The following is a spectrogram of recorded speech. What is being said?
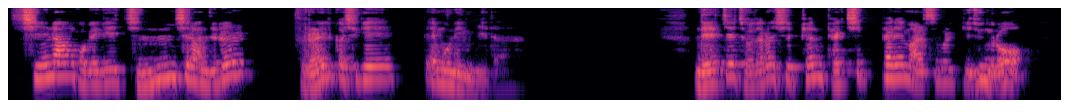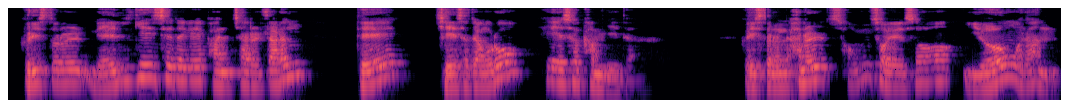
신앙 고백이 진실한지를 드러낼 것이기 때문입니다. 넷째 저자는 시편 110편의 말씀을 기준으로 그리스도를 멜기세덱의 반차를 따른 대제사장으로 해석합니다. 그리스도는 하늘 성소에서 영원한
